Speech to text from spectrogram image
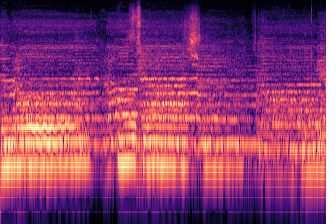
Każdy to nie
